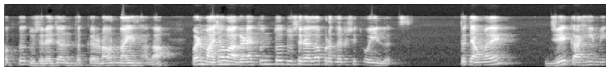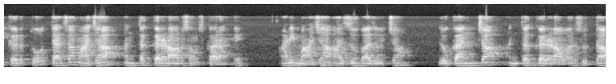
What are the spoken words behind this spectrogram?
फक्त दुसऱ्याच्या अंतःकरणावर नाही झाला पण माझ्या वागण्यातून तो दुसऱ्याला प्रदर्शित होईलच. तर त्यामुळे जे काही मी करतो त्याचा माझ्या अंतःकरणावर संस्कार आहे आणि माझ्या आजूबाजूच्या लोकांच्या अंतःकरणावर सुद्धा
